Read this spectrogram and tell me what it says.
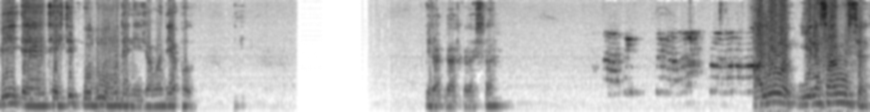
Bir e, tehdit buldum onu deneyeceğim. Hadi yapalım. Bir dakika arkadaşlar. Alo yine sen misin?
